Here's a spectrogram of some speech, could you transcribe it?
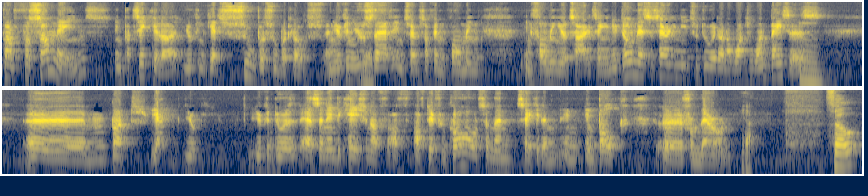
But for some names in particular, you can get super, super close. And you can use yes. that in terms of informing informing your targeting. And you don't necessarily need to do it on a one to one basis. Mm. Um, but yeah, you you can do it as an indication of, of, of different cohorts and then take it in, in, in bulk uh, from there on. Yeah. So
